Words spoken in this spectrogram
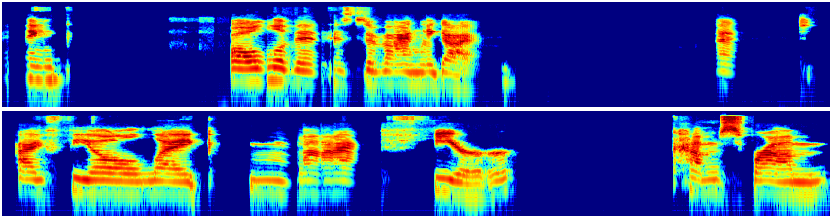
I think all of it is divinely guided. I feel like my fear comes from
